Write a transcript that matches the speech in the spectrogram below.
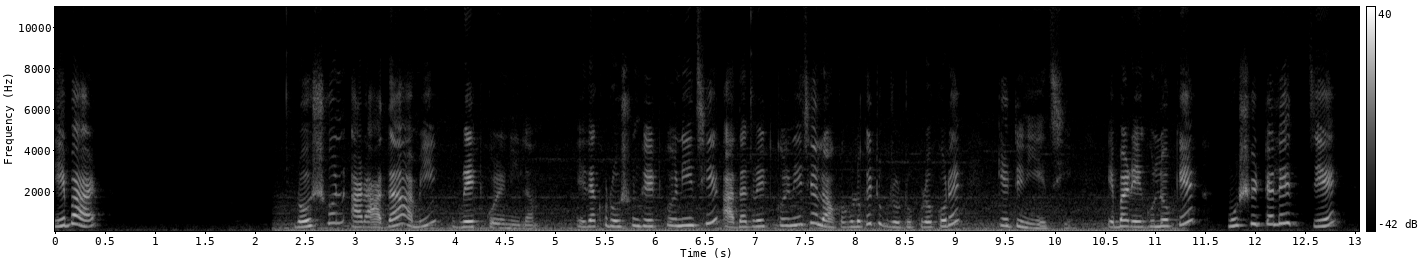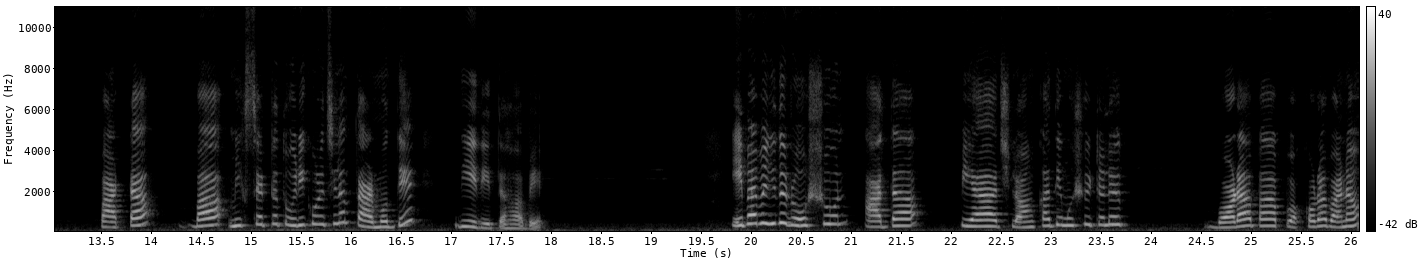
এবার রসুন আর আদা আমি গ্রেট করে নিলাম। এই দেখো, রসুন গ্রেট করে নিয়েছি, আদা গ্রেট করে নিয়েছি, লঙ্কাগুলোকে টুকরো টুকরো করে কেটে নিয়েছি। এবার এগুলোকে মুসুর ডালের যে পাটা বা মিক্সচারটা তৈরি করেছিলাম, তার মধ্যে দিয়ে দিতে হবে। এভাবে যদি রসুন, আদা, পেঁয়াজ, লঙ্কা দিয়ে মুসুর ডালের বড়া বা পকোড়া বানাও,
